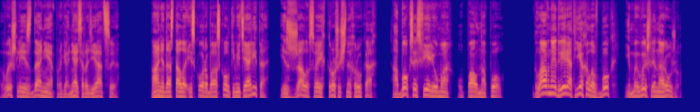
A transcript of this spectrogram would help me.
вышли из здания прогонять радиацию. Аня достала из короба осколки метеорита и сжала в своих крошечных руках, а бокс из фериума упал на пол. Главная дверь отъехала в бок, и мы вышли наружу.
